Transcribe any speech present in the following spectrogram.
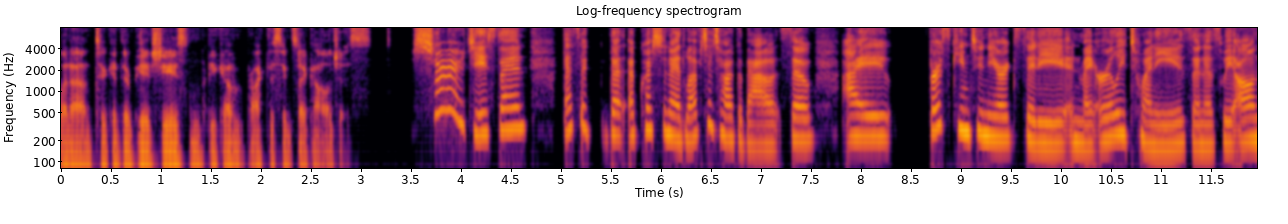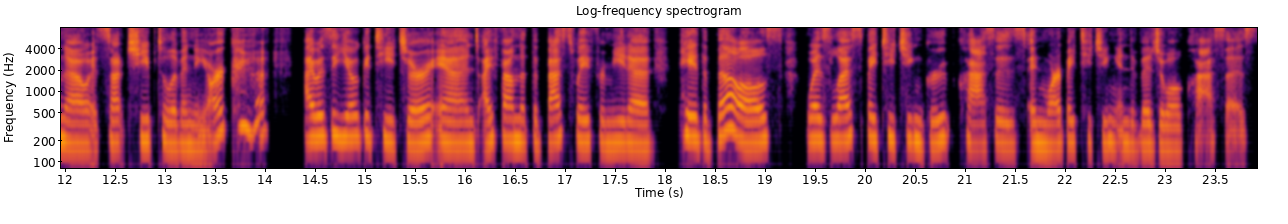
went on to get their PhDs and become practicing psychologists. Sure, Jason. That's a that, a question I'd love to talk about. So I first came to New York City in my early 20s. And as we all know, it's not cheap to live in New York. I was a yoga teacher, and I found that the best way for me to pay the bills was less by teaching group classes and more by teaching individual classes.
